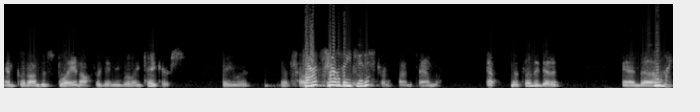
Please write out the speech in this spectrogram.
and put on display and offered any willing takers. They were that's how That's how they did it? Trying to find a family. Yep, that's how they did it. And uh, Oh, my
